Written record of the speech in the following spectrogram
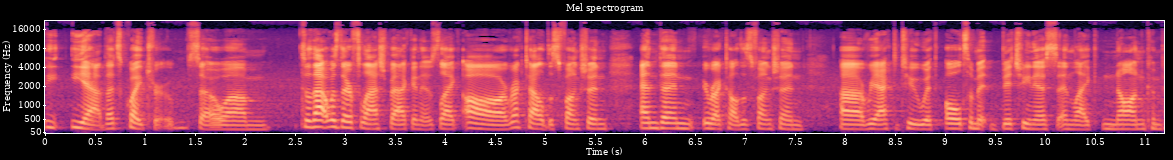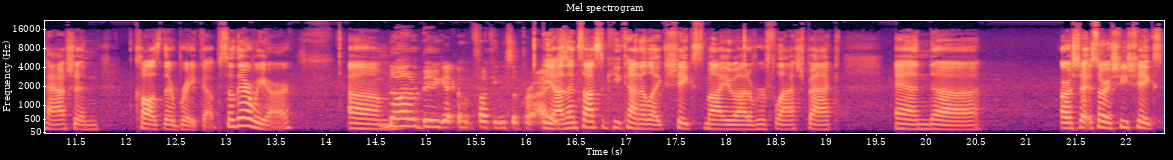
Y- Yeah, that's quite true. So, um, so that was their flashback, and it was like, oh, erectile dysfunction, and then erectile dysfunction uh, reacted to with ultimate bitchiness and like non-compassion caused their breakup. So there we are. Um, Not a big fucking surprise. Yeah, and then Satsuki kind of like shakes Mayu out of her flashback, and uh, or sorry, she shakes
